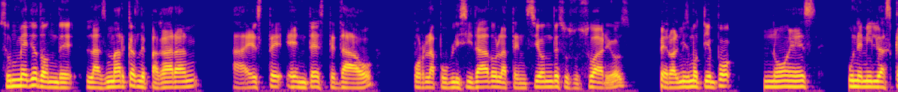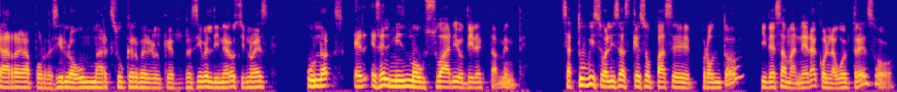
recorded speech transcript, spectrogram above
Es un medio donde las marcas le pagaran a este ente, este DAO, por la publicidad o la atención de sus usuarios, pero al mismo tiempo no es un Emilio Azcárraga, por decirlo, un Mark Zuckerberg el que recibe el dinero, sino es, uno, es, el mismo usuario directamente. O sea, ¿tú visualizas que eso pase pronto y de esa manera con la Web3 o...?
